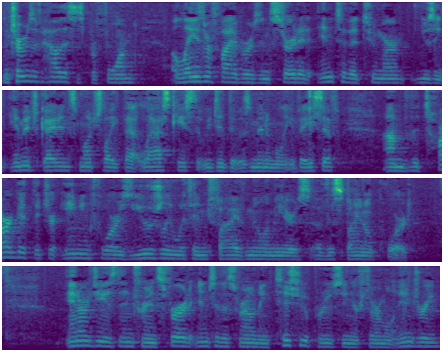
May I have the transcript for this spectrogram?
In terms of how this is performed, a laser fiber is inserted into the tumor using image guidance, much like that last case that we did that was minimally invasive. Um, the target that you're aiming for is usually within five millimeters of the spinal cord. Energy is then transferred into the surrounding tissue, producing a thermal injury,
